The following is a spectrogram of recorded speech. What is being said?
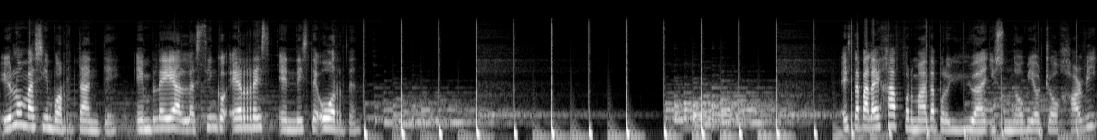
Y lo más importante, emplea las 5 R's en este orden. Esta pareja, formada por Yuan y su novio Joe Harvey,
